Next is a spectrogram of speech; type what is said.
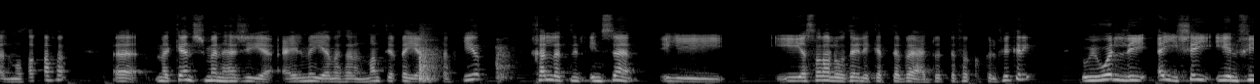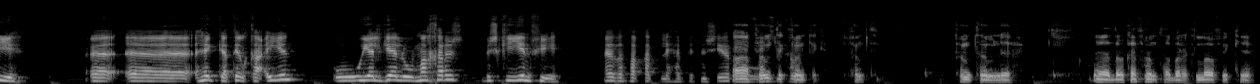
المثقفة. آه، ما كانش منهجية علمية مثلا منطقية في التفكير خلت الإنسان يصل له ذلك التباعد والتفكك الفكري ويولي أي شيء ينفيه آه، هيك تلقائيا ويلقى له مخرج باش كي ينفيه. هذا فقط اللي حبيت نشير. آه فهمتك فهمتك فهمت. فهمتها مليح. دركا فهمتها؟ بارك الله فيك.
